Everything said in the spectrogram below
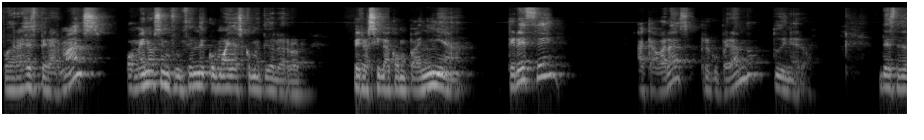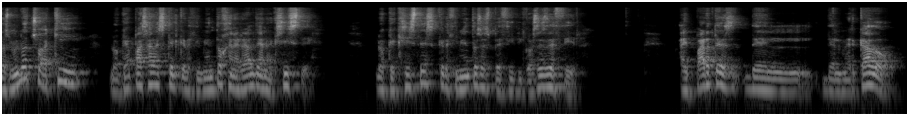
Podrás esperar más o menos en función de cómo hayas cometido el error, Pero si la compañía crece, acabarás recuperando tu dinero. Desde 2008 aquí, lo que ha pasado es que el crecimiento general ya no existe. Lo que existe es crecimientos específicos. Es decir, hay partes del, del mercado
